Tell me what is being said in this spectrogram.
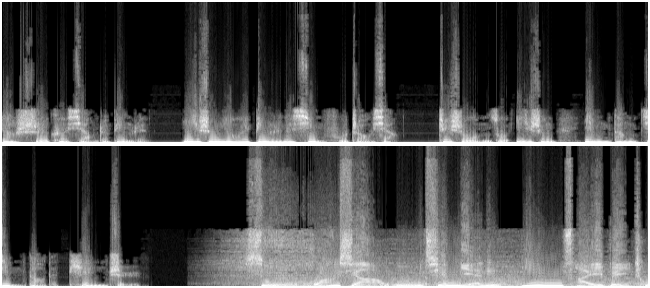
要时刻想着病人，医生要为病人的幸福着想，这是我们做医生应当尽到的天职。”溯华夏五千年，英才辈出。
